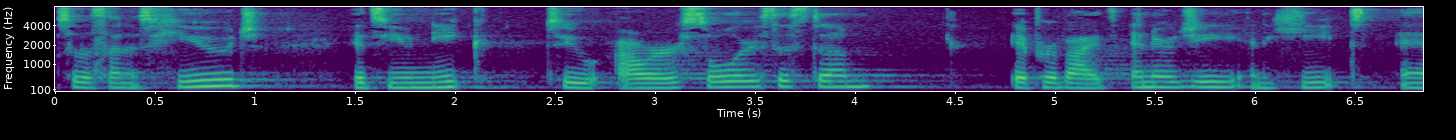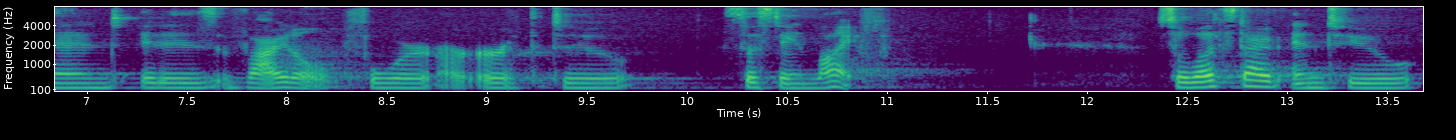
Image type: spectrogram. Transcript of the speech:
So the sun is huge it's unique to our solar system. It provides energy and heat, and it is vital for our Earth to sustain life. So let's dive into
